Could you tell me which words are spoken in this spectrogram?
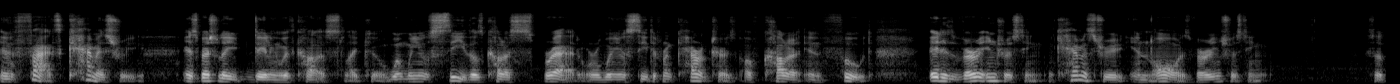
in fact, chemistry especially dealing with colors like uh, when, when you see those colors spread or when you see different characters of color in food it is very interesting. Chemistry in all is very interesting. So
